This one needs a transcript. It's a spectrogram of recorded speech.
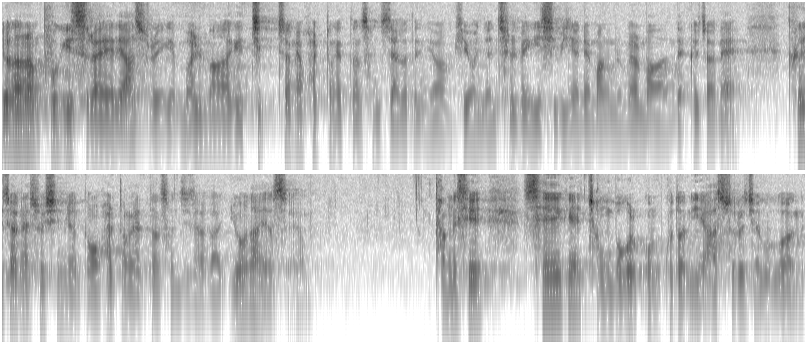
요나는 북이스라엘이 아수르에게 멸망하기 직전에 활동했던 선지자거든요. 기원전 722년에 막 멸망하는데 그 전에 그 전에 수십 년 동안 활동했던 선지자가 요나였어요. 당시 세계 정복을 꿈꾸던 이 아수르 제국은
